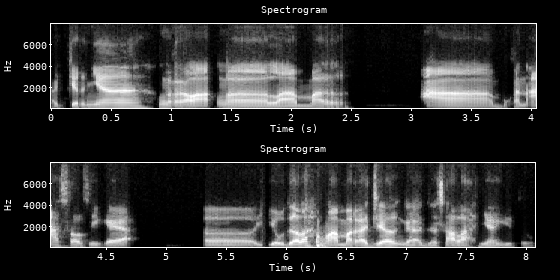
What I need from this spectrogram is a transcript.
akhirnya ngela- ngelamar ah, bukan asal sih kayak eh, ya udahlah ngelamar aja nggak ada salahnya gitu.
